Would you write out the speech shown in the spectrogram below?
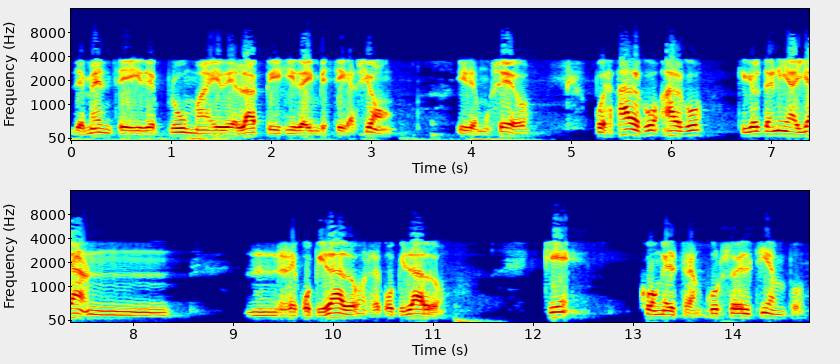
de mente y de pluma y de lápiz y de investigación y de museo, pues algo, algo que yo tenía ya mm, recopilado, recopilado, que con el transcurso del tiempo,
